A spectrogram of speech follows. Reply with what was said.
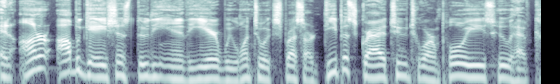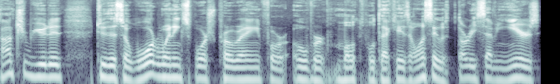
and honor obligations through the end of the year. We want to express our deepest gratitude to our employees who have contributed to this award winning sports programming for over multiple decades. I want to say it was 37 years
